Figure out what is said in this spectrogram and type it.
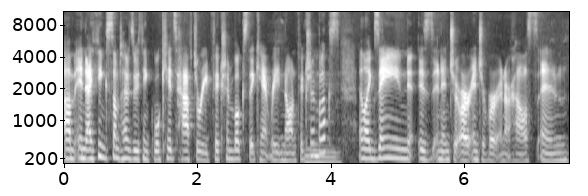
um, and i think sometimes we think well kids have to read fiction books they can't read nonfiction Mm. books and like zane is an intro our introvert in our house and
